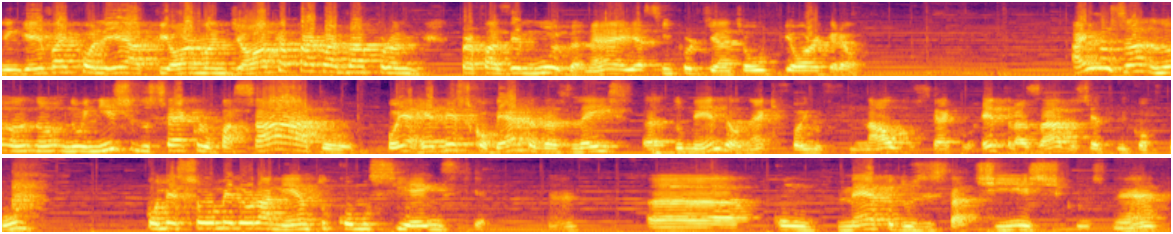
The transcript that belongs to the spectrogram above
Ninguém vai colher a pior mandioca para guardar para fazer muda, né? E assim por diante, ou o pior grão. Aí no, no, no, início do século passado, foi a redescoberta das leis uh, do Mendel, né, que foi no final do século retrasado, sempre me confundo, começou o melhoramento como ciência, né, uh, com métodos estatísticos, né,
